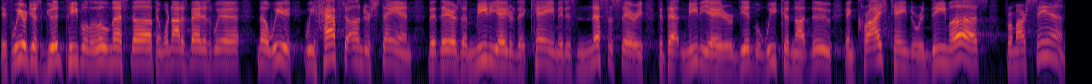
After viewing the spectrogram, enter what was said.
If we are just good people, a little messed up, and we're not as bad as we're, no, we, we have to understand that there's a mediator that came. It is necessary that that mediator did what we could not do, and Christ came to redeem us from our sin.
